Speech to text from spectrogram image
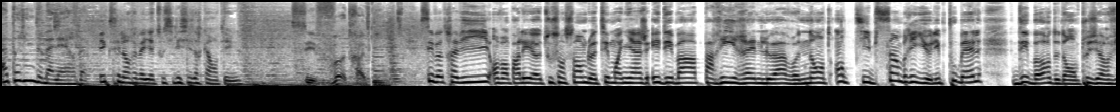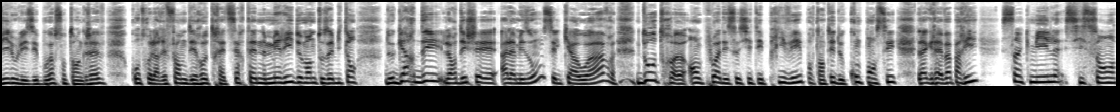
Apolline de Malherbe. Excellent réveil à tous, il est 6h41. C'est votre avis. C'est votre avis. On va en parler euh, tous ensemble. Témoignages et débats. Paris, Rennes, Le Havre, Nantes, Antibes, Saint-Brieuc. Les poubelles débordent dans plusieurs villes où les éboueurs sont en grève contre la réforme des retraites. Certaines mairies demandent aux habitants de garder leurs déchets à la maison. C'est le cas au Havre. D'autres euh, emploient des sociétés privées pour tenter de compenser la grève. À Paris, 5600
